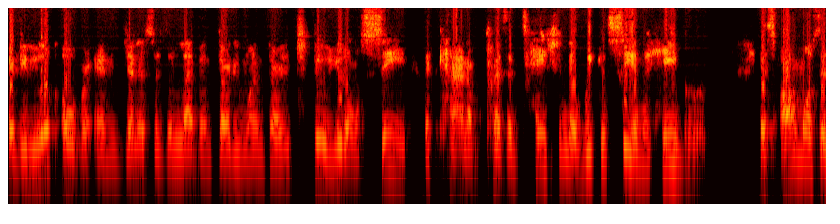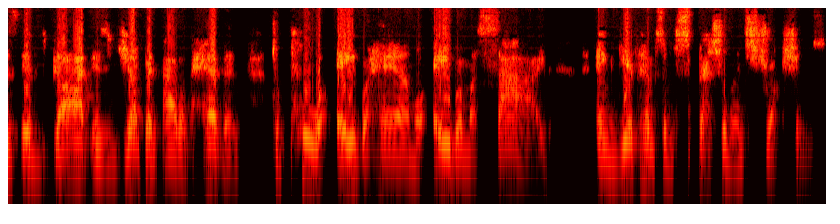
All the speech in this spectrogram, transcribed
if you look over in Genesis 11, 31, 32, you don't see the kind of presentation that we can see in the Hebrew. It's almost as if God is jumping out of heaven to pull Abraham or Abram aside and give him some special instructions.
